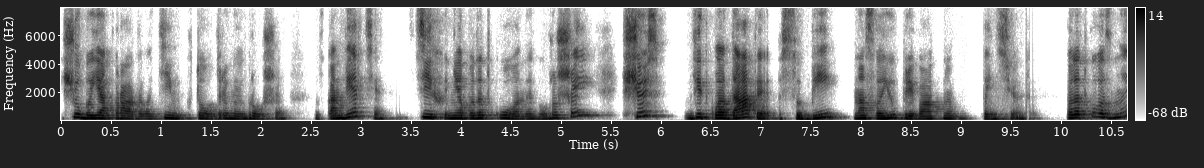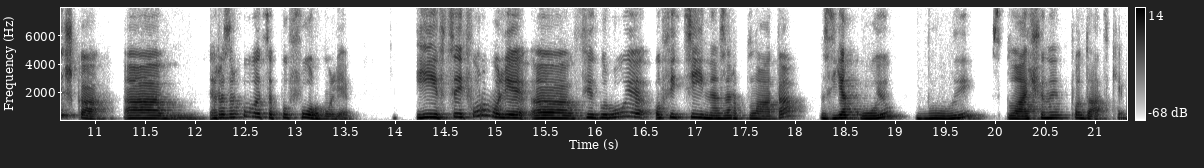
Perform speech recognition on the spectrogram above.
Що би я порадила тим, хто отримує гроші в конверті, цих неоподаткованих грошей щось відкладати собі на свою приватну пенсію. Податкова знижка розраховується по формулі, і в цій формулі е, фігурує офіційна зарплата, з якою були сплачені податки.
